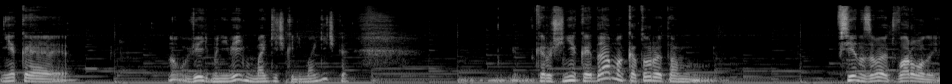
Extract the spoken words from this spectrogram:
некая, ну, ведьма, не ведьма, магичка, не магичка. Короче, некая дама, которая там все называют вороной.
